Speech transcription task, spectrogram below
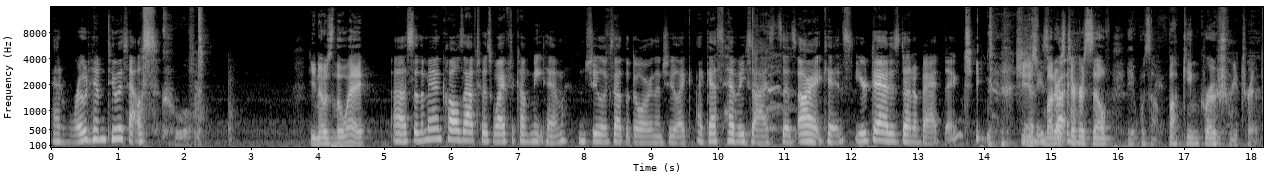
and rode him to his house. Cool. He knows the way. Uh, so the man calls out to his wife to come meet him, and she looks out the door, and then she like, I guess, heavy sighs and says, "All right, kids, your dad has done a bad thing." She Yeah, just mutters brought- to herself, "It was a fucking grocery trip."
